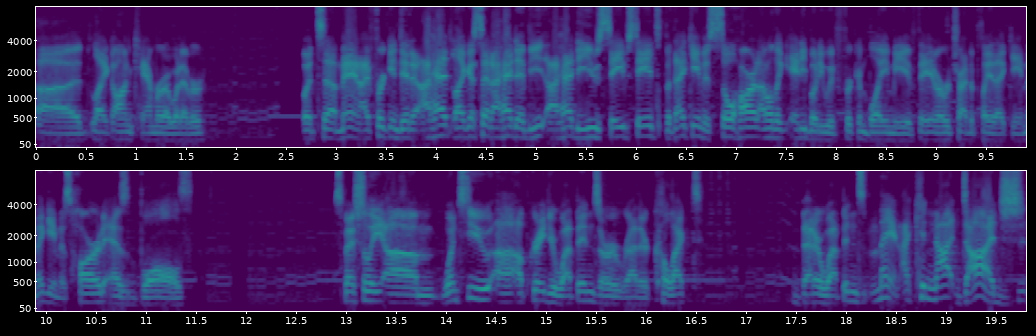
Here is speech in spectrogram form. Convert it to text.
uh, like on camera or whatever. But uh, man, I freaking did it. I had, like I said, I had to be, I had to use save states. But that game is so hard. I don't think anybody would freaking blame me if they ever tried to play that game. That game is hard as balls. Especially um, once you uh, upgrade your weapons, or rather collect better weapons. Man, I cannot dodge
